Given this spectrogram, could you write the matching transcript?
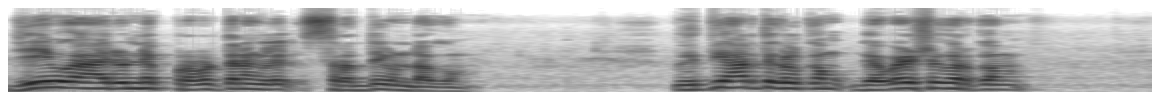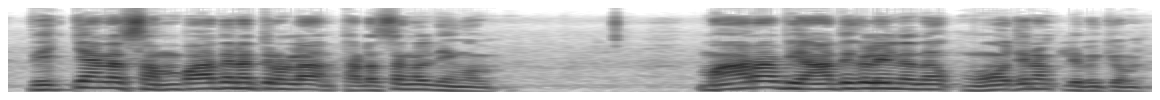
ജീവകാരുണ്യ പ്രവർത്തനങ്ങളിൽ ശ്രദ്ധയുണ്ടാകും. വിദ്യാർത്ഥികൾക്കും ഗവേഷകർക്കും വിജ്ഞാന സമ്പാദനത്തിനുള്ള തടസ്സങ്ങൾ നീങ്ങും. മാറാവ്യാധികളിൽ നിന്ന് മോചനം ലഭിക്കും.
